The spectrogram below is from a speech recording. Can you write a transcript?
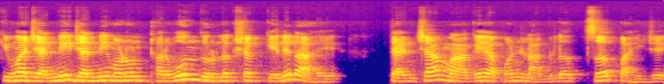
किंवा ज्यांनी ज्यांनी म्हणून ठरवून दुर्लक्ष केलेलं आहे त्यांच्या मागे आपण लागलंच पाहिजे.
